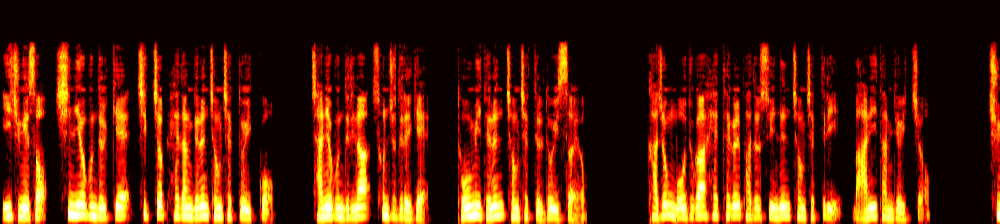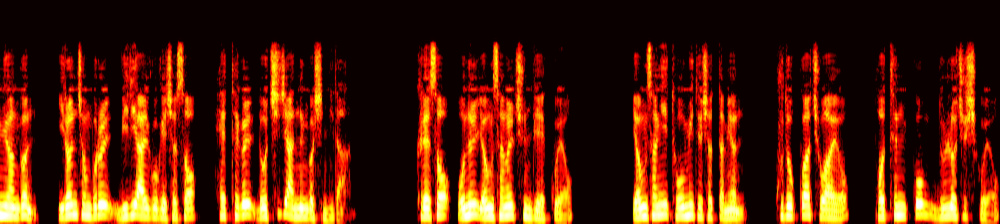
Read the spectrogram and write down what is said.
이 중에서 시니어분들께 직접 해당되는 정책도 있고 자녀분들이나 손주들에게 도움이 되는 정책들도 있어요. 가족 모두가 혜택을 받을 수 있는 정책들이 많이 담겨 있죠. 중요한 건 이런 정보를 미리 알고 계셔서 혜택을 놓치지 않는 것입니다. 그래서 오늘 영상을 준비했고요. 영상이 도움이 되셨다면 구독과 좋아요 버튼 꼭 눌러주시고요.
